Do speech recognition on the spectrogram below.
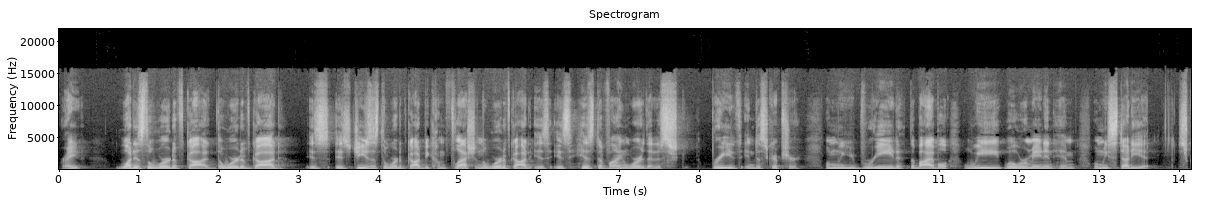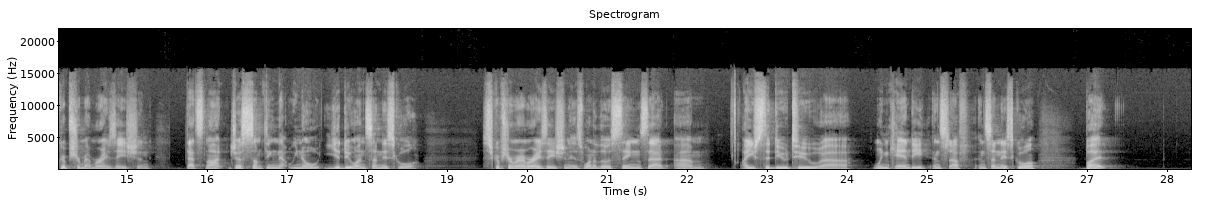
right? what is the Word of God? The Word of God is, is Jesus, the Word of God become flesh, and the Word of God is, is His divine Word that is breathed into Scripture. When we read the Bible, we will remain in Him when we study it. Scripture memorization, that's not just something that we know you do on Sunday school. Scripture memorization is one of those things that um, I used to do to uh, win candy and stuff in Sunday school. But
